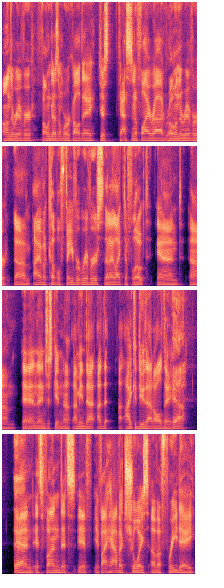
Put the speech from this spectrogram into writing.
on the river. Phone doesn't work all day. Just casting a fly rod, rowing the river. Um, I have a couple favorite rivers that I like to float, and um, and then just getting. A, I mean that I, I could do that all day. Yeah. Yeah. and it's fun. That's if if I have a choice of a free day,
